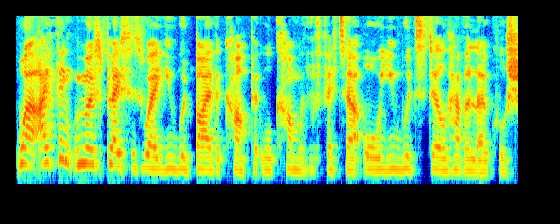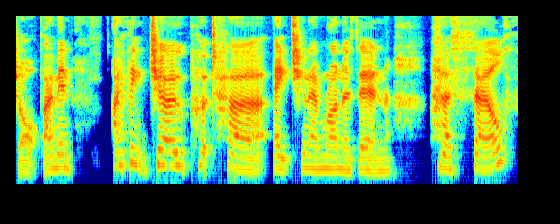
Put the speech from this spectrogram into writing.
Well, I think most places where you would buy the carpet will come with a fitter, or you would still have a local shop. I mean, I think Jo put her H and M runners in herself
